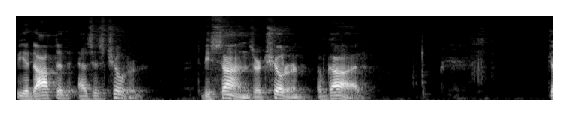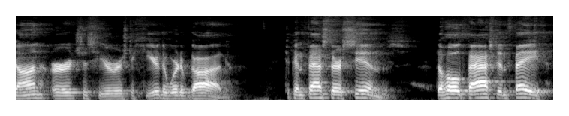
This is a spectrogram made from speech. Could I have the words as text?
be adopted as his children, to be sons or children of God. John urged his hearers to hear the word of God, to confess their sins, to hold fast in faith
